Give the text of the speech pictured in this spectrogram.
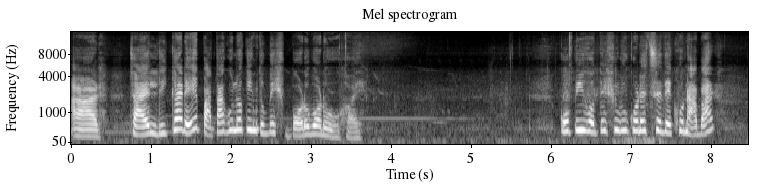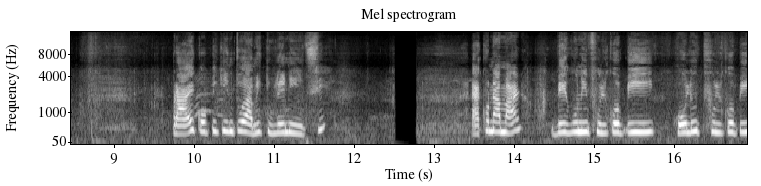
আর চায়ের লিকারে পাতাগুলো কিন্তু বেশ বড় বড়ও হয়। কপি হতে শুরু করেছে, দেখুন আবার। প্রায় কপি কিন্তু আমি তুলে নিয়েছি। এখন আমার বেগুনি ফুলকপি, হলুদ ফুলকপি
